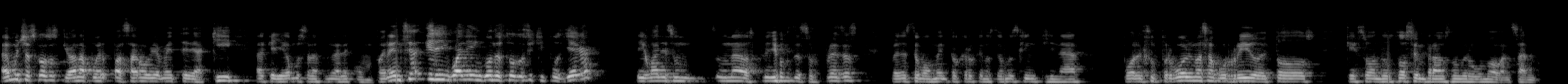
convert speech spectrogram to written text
hay muchas cosas que van a poder pasar obviamente de aquí a que llegamos a la final de conferencia, y igual ninguno de estos dos equipos llega, igual es un, una de los playoffs de sorpresas, pero en este momento creo que nos tenemos que inclinar por el Super Bowl más aburrido de todos, que son los dos sembrados número uno avanzando.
